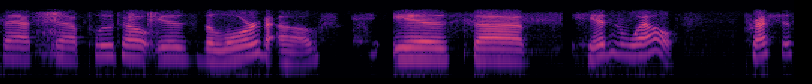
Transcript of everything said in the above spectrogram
that uh, Pluto is the lord of is uh, hidden wealth, precious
